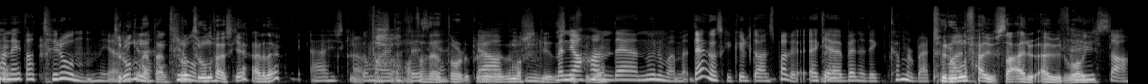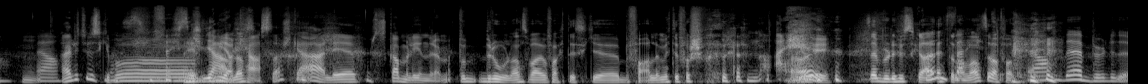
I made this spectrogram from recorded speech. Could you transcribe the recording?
han heter Trond. gjør Trond ikke heter han. Trond, Trond Fauske, er det det? Jeg husker ikke Ja, om han heter Fauske. Det er dårlig på det norske Men ja, han, det er nordmann. men Det er ganske kult. Han spiller jo er ikke Benedict Cumberbatch. Trond Fausa Aur Aurvåg. Fausa. Ja. Jeg er litt usikker på helt mye Jævla- av castet her, skal jeg ærlig skammelig innrømme. For Broren hans var jo faktisk eh, befalet mitt i Forsvaret. Nei. Så jeg burde huske Fun etternavnet hans, i hvert fall. Ja, det burde du.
